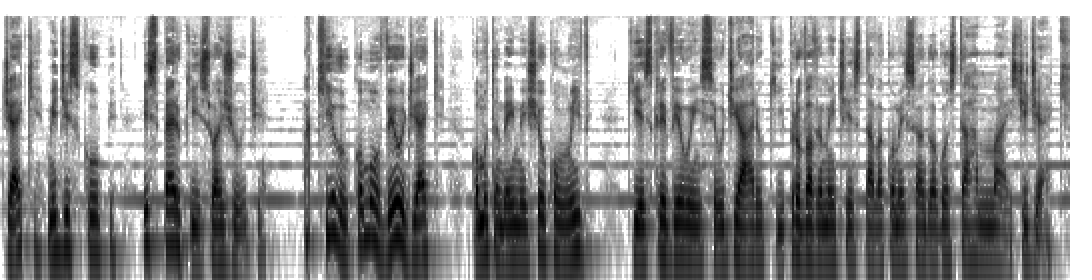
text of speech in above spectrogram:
Jack, me desculpe, espero que isso ajude. Aquilo comoveu Jack, como também mexeu com Eve, que escreveu em seu diário que provavelmente estava começando a gostar mais de Jack.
